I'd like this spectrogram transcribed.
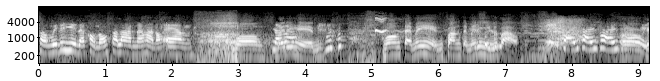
ฟังไม่ได้ยินนะของน้องสลันนะคะน้องแอม มองใช่ปะไม่ได้เห็น มองแต่ไม่เห็นฟังแต่ไม่ได้ยินหรือเปล่า ใช่ใช่ใช่ใช่โอเค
